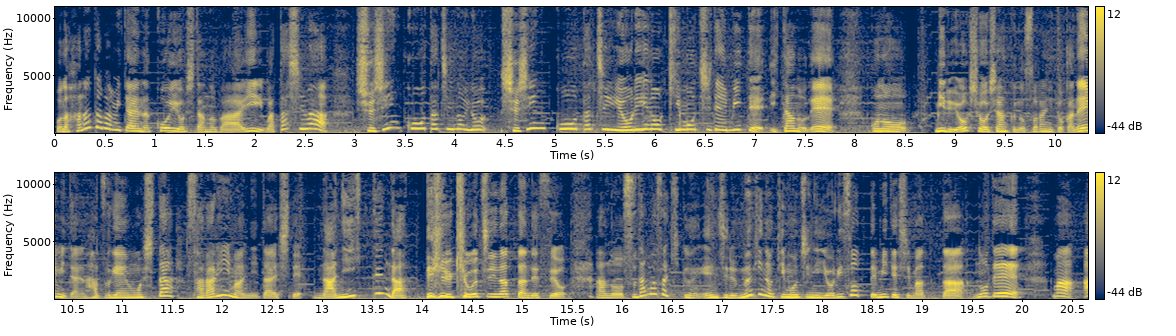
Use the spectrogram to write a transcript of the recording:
この花束みたいな恋をしたの場合私は主人公たちのよ主人公たちよりの気持ちで見ていたのでこの「見るよショーシャンクの空に」とかねみたいな発言をしたサラリーマンに対して何言ってんだっていう気持ちになったんですよ。あの菅田将暉君演じる麦の気持ちに寄り添って見てしまったのでまああ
